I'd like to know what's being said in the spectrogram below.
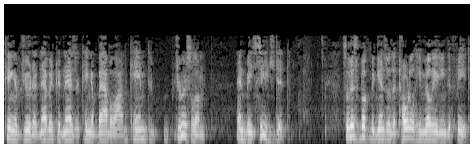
king of Judah, Nebuchadnezzar, king of Babylon, came to Jerusalem and besieged it. So this book begins with a total humiliating defeat.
